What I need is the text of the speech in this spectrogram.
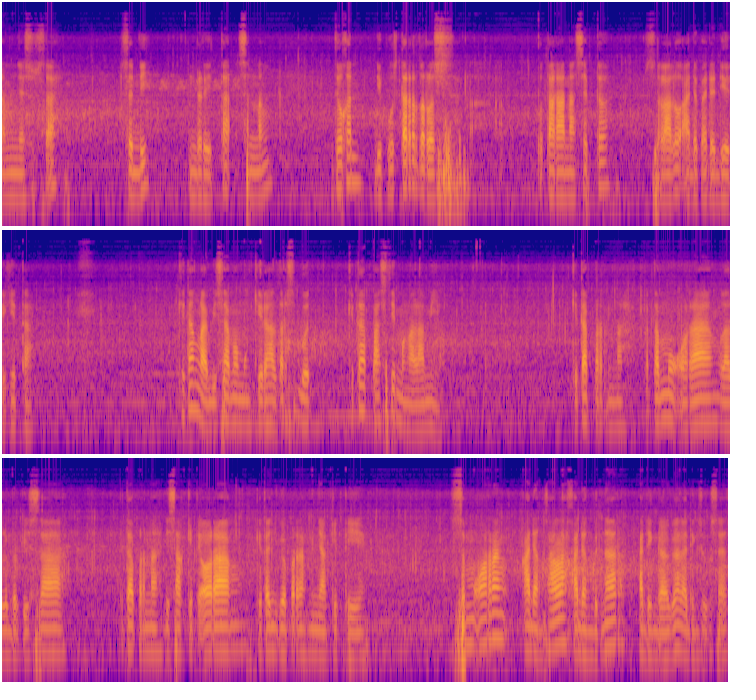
namanya susah sedih menderita seneng itu kan diputar terus. Putaran nasib tuh selalu ada pada diri kita. Kita nggak bisa memungkiri hal tersebut. Kita pasti mengalami. Kita pernah ketemu orang lalu berpisah. Kita pernah disakiti orang kita juga pernah menyakiti semua orang kadang salah kadang benar ada yang gagal ada yang sukses.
